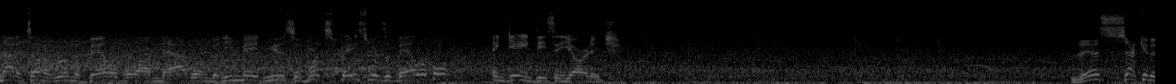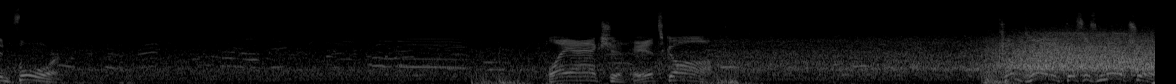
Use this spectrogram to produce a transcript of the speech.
Not a ton of room available on that one, but he made use of what space was available and gained decent yardage. This second and four. Play action. It's Goff. Complete. This is Mitchell.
